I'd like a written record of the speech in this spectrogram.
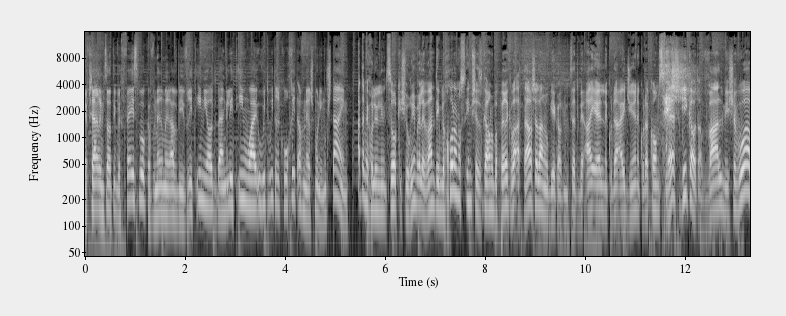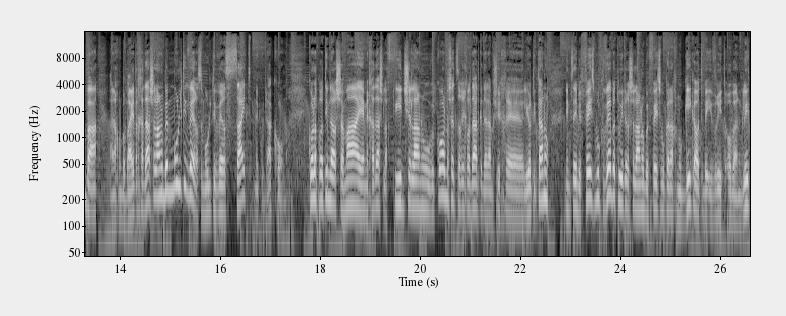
אפשר למצוא אותי בפייסבוק, אבנר מירב בעברית עם יוד, באנגלית עם Y, ובטוויטר כרוכית אבנר 82. אתם יכולים למצוא קישורים רלוונטיים לכל הנושאים שהזכרנו בפרק באתר שלנו, גיקאוט נמצאת ב-il.ign.com/geekout, אבל משבוע הבא אנחנו בבית החדש שלנו במולטיברס, multiversesite.com. כל הפרטים להרשמה אה, מחדש לפיד שלנו וכל מה שצריך לדעת כדי להמשיך אה, להיות איתנו נמצאים בפייסבוק ובטוויטר שלנו, בפייסבוק אנחנו גיקאוט בעברית או באנגלית,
